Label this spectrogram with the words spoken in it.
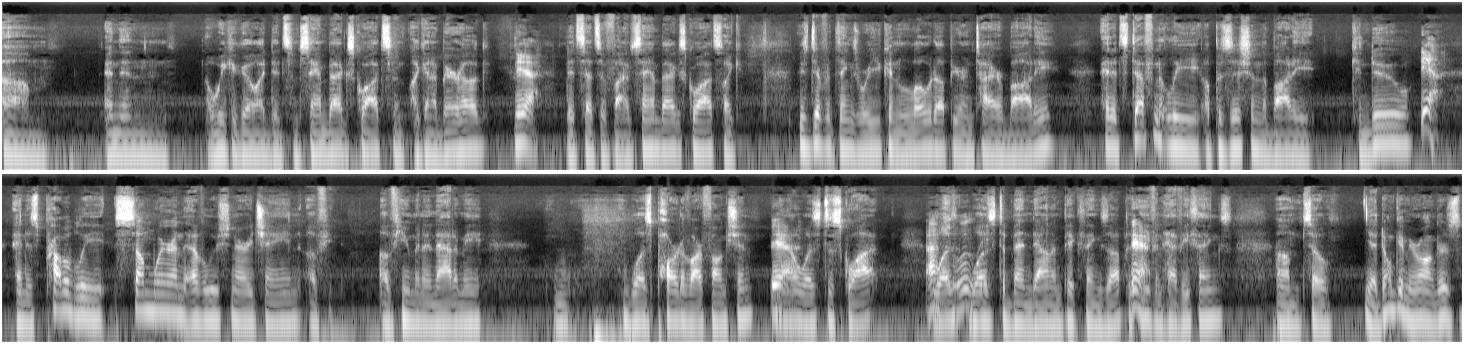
Um, and then a week ago, I did some sandbag squats and like in a bear hug. Yeah. Did sets of five sandbag squats, like these different things where you can load up your entire body, and it's definitely a position the body can do Yeah. And is probably somewhere in the evolutionary chain of of human anatomy was part of our function. You Yeah. know, was to squat, was Absolutely. was to bend down and pick things up, Yeah. even heavy things. Um, so yeah, don't get me wrong. There's,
